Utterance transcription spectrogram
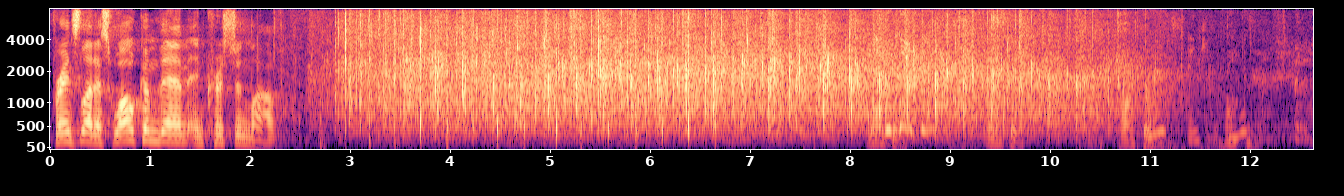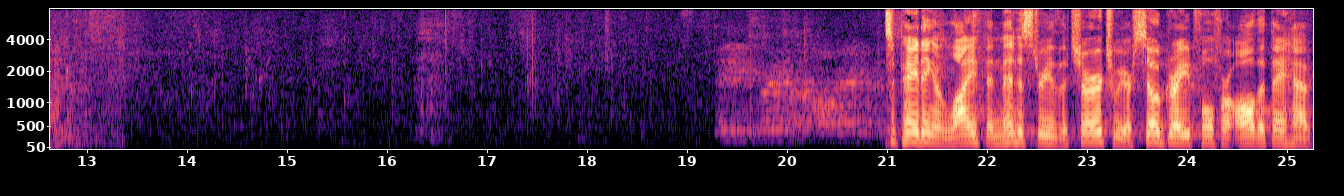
Friends, let us welcome them in Christian love. Welcome. Thank you. Welcome. Welcome. Participating in life and ministry of the church. We are so grateful for all that they have,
